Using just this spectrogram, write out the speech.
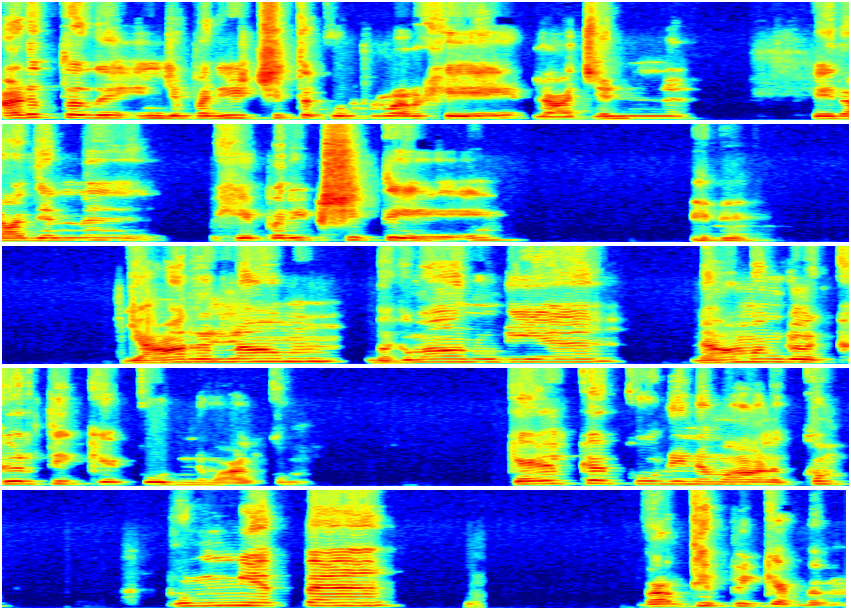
அடுத்தது இங்க பரீட்சித்த கூப்பிடுறார் ஹே ராஜன் ஹே ராஜன் ஹே பரீட்சித்தே. யாரெல்லாம் பகவானுடைய நாமங்களை கீர்த்திக்க கூடினவாளுக்கும் கேட்க கூடினவாளுக்கும் புண்ணியத்தை வர்த்திப்பிக்கிறதும்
